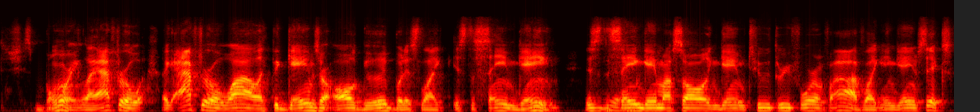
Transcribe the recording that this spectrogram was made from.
it's just boring. Like after a like after a while, like the games are all good, but it's like it's the same game. This is the yeah. same game I saw in game two, three, four, and five, like in game six.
